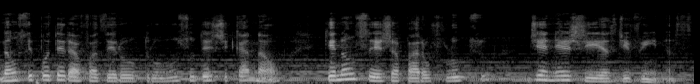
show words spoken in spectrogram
Não se poderá fazer outro uso deste canal que não seja para o fluxo de energias divinas.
